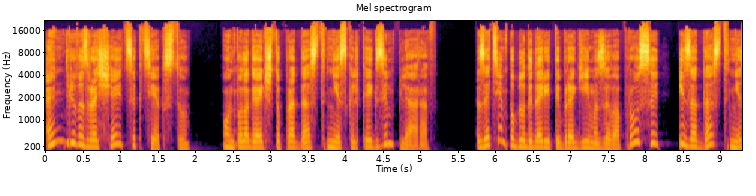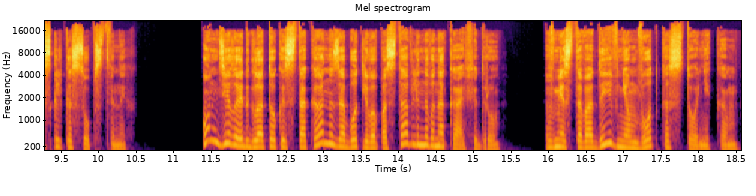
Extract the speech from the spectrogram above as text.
Эндрю возвращается к тексту. Он полагает, что продаст несколько экземпляров. Затем поблагодарит Ибрагима за вопросы и задаст несколько собственных. Он делает глоток из стакана, заботливо поставленного на кафедру. Вместо воды в нем водка с тоником.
